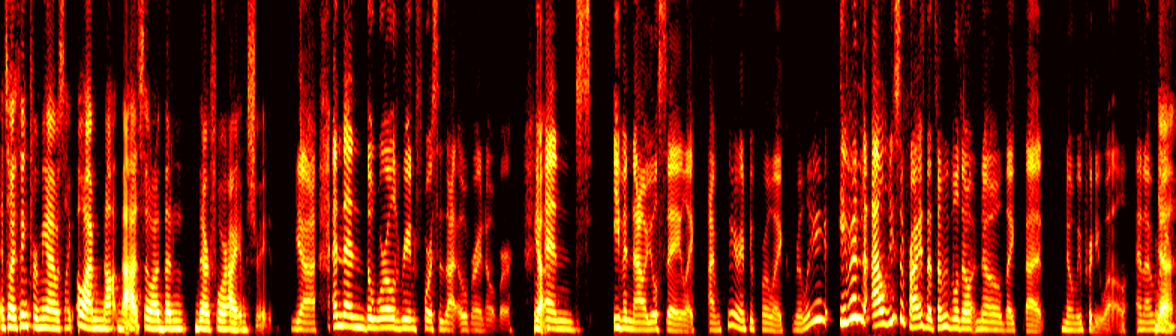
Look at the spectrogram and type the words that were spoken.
And so I think for me, I was like, oh, I'm not that. So I've been, therefore, I am straight. Yeah. And then the world reinforces that over and over. Yeah. And even now you'll say like I'm queer and people are like, "Really?" Even I'll be surprised that some people don't know like that know me pretty well. And I'm Yeah. like,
